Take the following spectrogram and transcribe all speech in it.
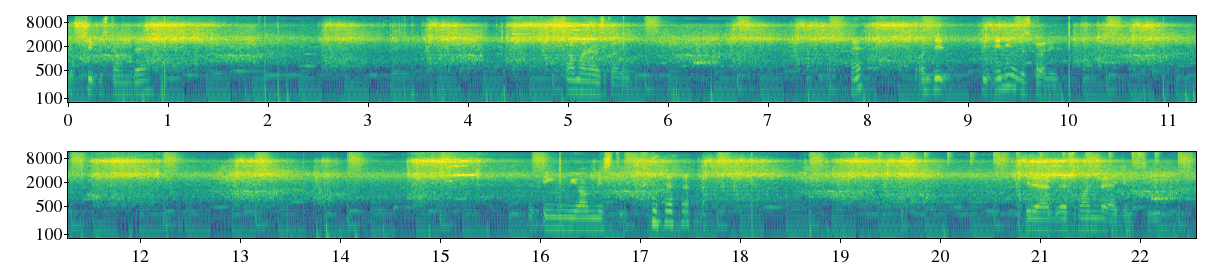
The ship is down there. Someone else got it. Eh? Or did did any of us got it? I think we all missed it. yeah, there's one there I can see.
